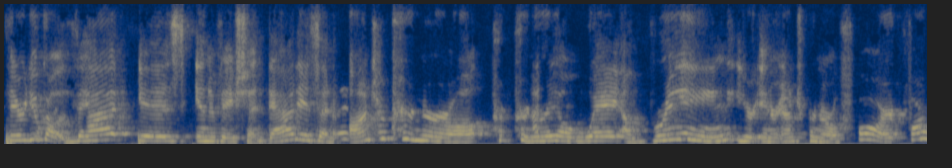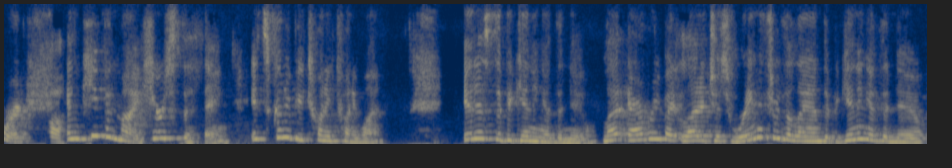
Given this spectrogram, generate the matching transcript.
There you go. That is innovation. That is an entrepreneurial entrepreneurial way of bringing your inner entrepreneurial forward. forward. And keep in mind, here's the thing: it's going to be 2021. It is the beginning of the new. Let everybody let it just ring through the land, the beginning of the new.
